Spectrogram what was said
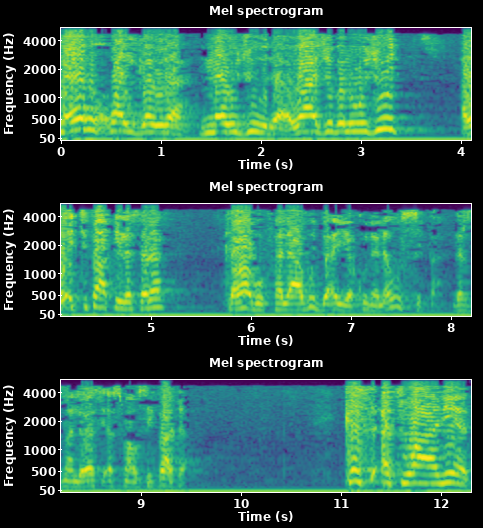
كواب خواي قورة موجودة واجب الوجود أو اتفاقي لسرة؟ كواب فلا بد أن يكون له الصفة درز من لواسي أسماء صفاته كس أتوانيت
